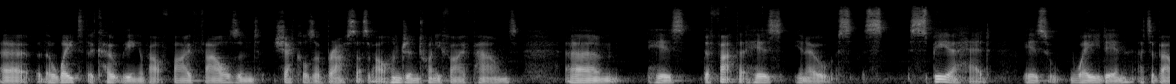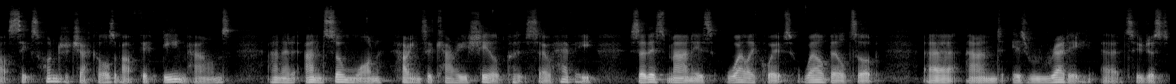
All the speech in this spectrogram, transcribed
Uh, the weight of the coat being about 5,000 shekels of brass, that's about 125 pounds. Um, his the fact that his you know s- spearhead is weighed in at about 600 shekels, about 15 pounds, and a, and someone having to carry a shield because it's so heavy. So this man is well equipped, well built up, uh, and is ready uh, to just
